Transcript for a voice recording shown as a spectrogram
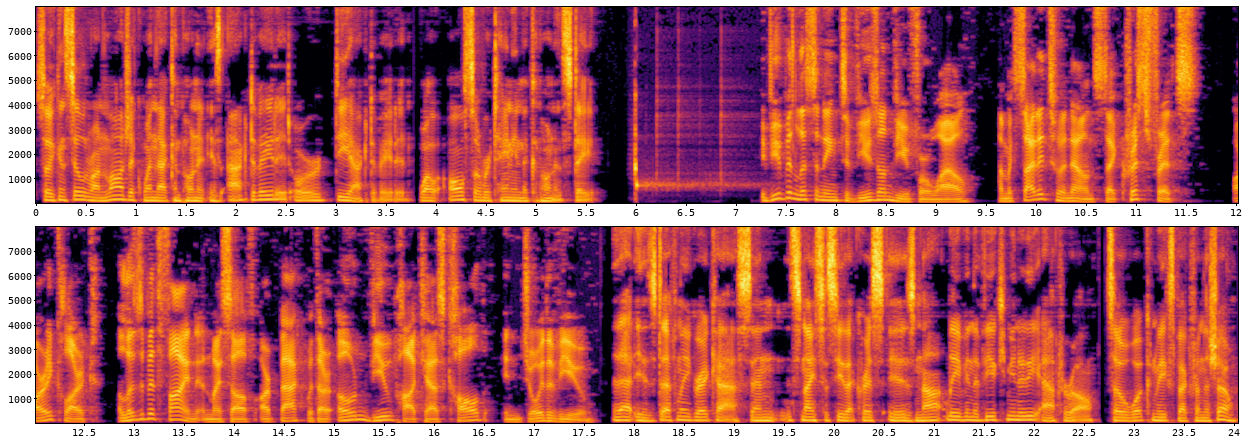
So you can still run logic when that component is activated or deactivated, while also retaining the component state. If you've been listening to Views on Vue for a while, I'm excited to announce that Chris Fritz, Ari Clark, Elizabeth Fine, and myself are back with our own Vue podcast called Enjoy the Vue. That is definitely a great cast, and it's nice to see that Chris is not leaving the Vue community after all. So, what can we expect from the show?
